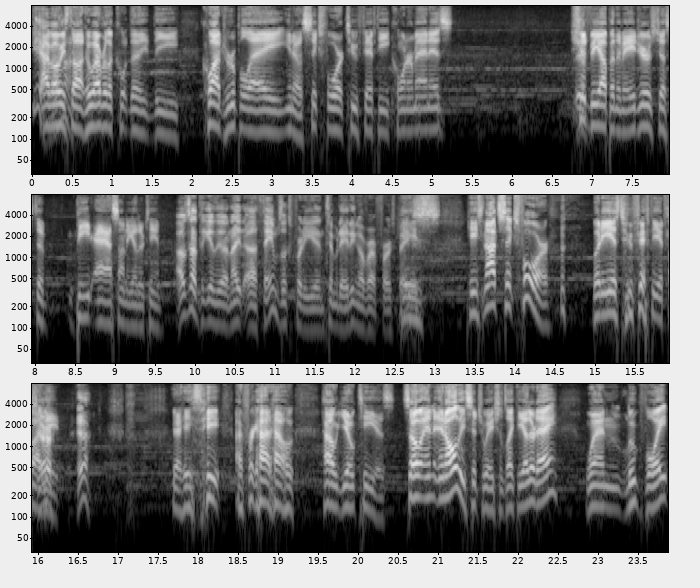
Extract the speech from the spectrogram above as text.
Yeah, I've always not? thought whoever the, the the quadruple A, you know, 6'4", 250 cornerman is, should If- be up in the majors just to beat ass on the other team. I was at the game the other night. Uh, Thames looks pretty intimidating over at first base. He's he's not 6'4", but he is 250 at 5'8". sure. Yeah. Yeah, he's he. I forgot how how yoked he is. So in in all these situations, like the other day when Luke Voit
